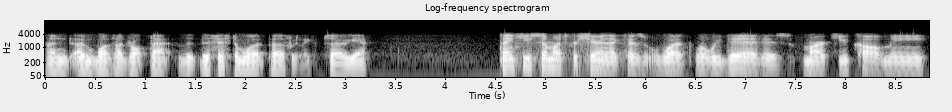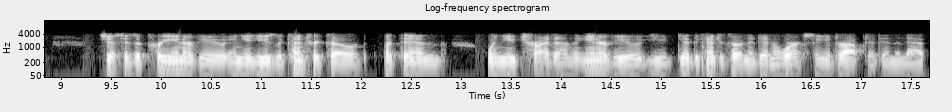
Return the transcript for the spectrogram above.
and, and once I dropped that, the, the system worked perfectly. So yeah. Thank you so much for sharing that because what what we did is, Mark, you called me just as a pre-interview, and you used the country code, but then when you tried it on the interview, you did the country code and it didn't work, so you dropped it, and then that's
